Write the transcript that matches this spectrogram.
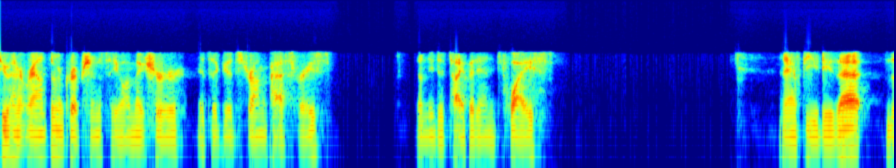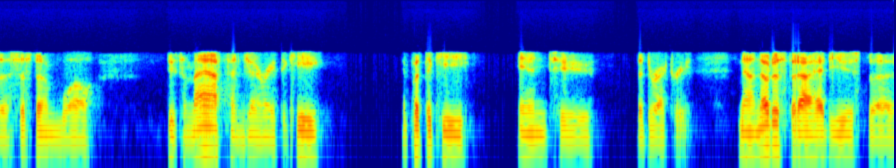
200 rounds of encryption, so you want to make sure it's a good, strong passphrase. You'll need to type it in twice. And after you do that, the system will do some math and generate the key and put the key into the directory. Now notice that I had used the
